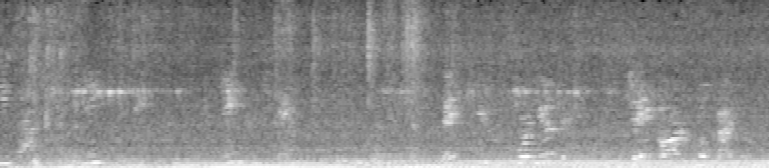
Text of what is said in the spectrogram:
Thank you for using JR Hokkaido.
